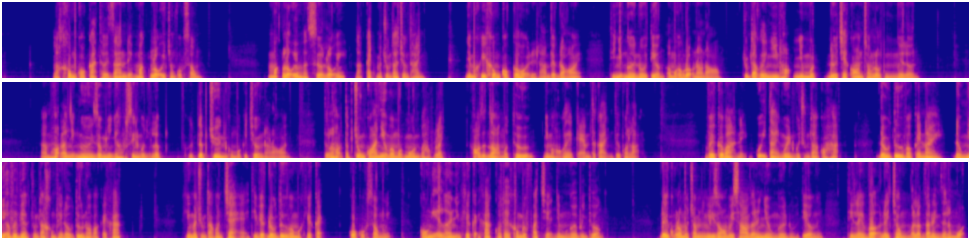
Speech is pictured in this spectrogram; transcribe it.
là không có cả thời gian để mắc lỗi trong cuộc sống. Mắc lỗi và sửa lỗi là cách mà chúng ta trưởng thành. Nhưng mà khi không có cơ hội để làm việc đó ấy, thì những người nổi tiếng ở một góc độ nào đó, chúng ta có thể nhìn họ như một đứa trẻ con trong lớp người lớn. À, họ là những người giống như những học sinh của những lớp lớp chuyên của một cái trường nào đó ấy. Tức là họ tập trung quá nhiều vào một môn và học lệch. Họ rất giỏi một thứ nhưng mà họ có thể kém tất cả những thứ còn lại. Về cơ bản ấy, quỹ tài nguyên của chúng ta có hạn. Đầu tư vào cái này đồng nghĩa với việc chúng ta không thể đầu tư nó vào cái khác. Khi mà chúng ta còn trẻ thì việc đầu tư vào một khía cạnh của cuộc sống ấy, có nghĩa là những khía cạnh khác có thể không được phát triển như một người bình thường. Đây cũng là một trong những lý do vì sao rất là nhiều người nổi tiếng ấy, thì lấy vợ, lấy chồng và lập gia đình rất là muộn.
